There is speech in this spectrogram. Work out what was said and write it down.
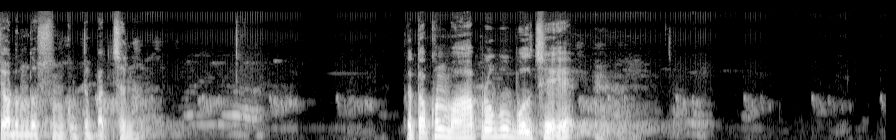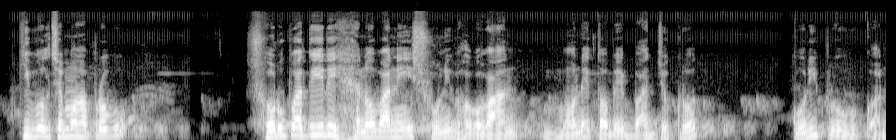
চরণ দর্শন করতে পারছে না। তো তখন মহাপ্রভু বলছে, কি বলছে মহাপ্রভু? স্বরূপাদির হেনবাণী শুনি ভগবান, মনে তবে বাহ্যক্রোধ করি প্রভু কন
